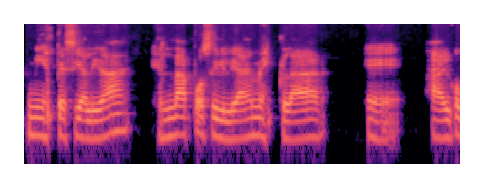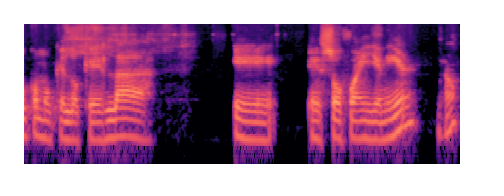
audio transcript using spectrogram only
mi especialidad es la posibilidad de mezclar eh, algo como que lo que es la eh, software engineer, ¿no?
